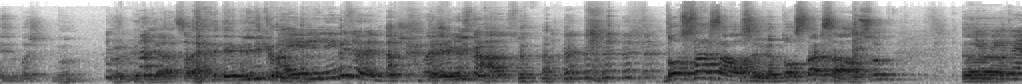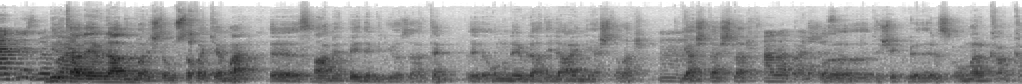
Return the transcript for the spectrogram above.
olsun. baş... Mı? Ölmedi ya. Evlilik öldü. Evliliğimiz ölmüş. Başınız Evlilik sağ olsun. Dostlar sağ olsun efendim. Dostlar sağ olsun. Ee, Yemeği beğendiniz mi? bu bir arada? tane evladım var işte Mustafa Kemal. Ee, Ahmet Bey de biliyor zaten. Ee, onun evladıyla aynı yaştalar. Hmm. Yaştaşlar. Allah bağışlasın. Ee, teşekkür ederiz. Onlar kanka.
